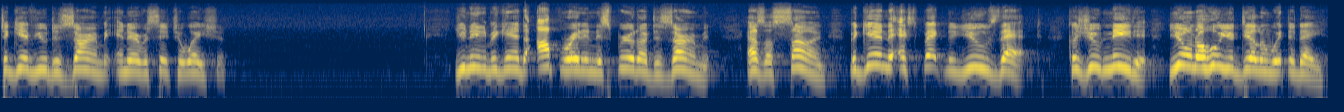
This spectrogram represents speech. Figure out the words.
to give you discernment in every situation. You need to begin to operate in the spirit of discernment as a son. Begin to expect to use that because you need it. You don't know who you're dealing with today.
